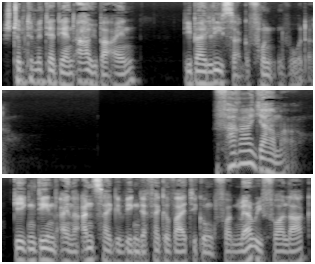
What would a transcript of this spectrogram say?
stimmte mit der DNA überein, die bei Lisa gefunden wurde. Farayama, gegen den eine Anzeige wegen der Vergewaltigung von Mary vorlag,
